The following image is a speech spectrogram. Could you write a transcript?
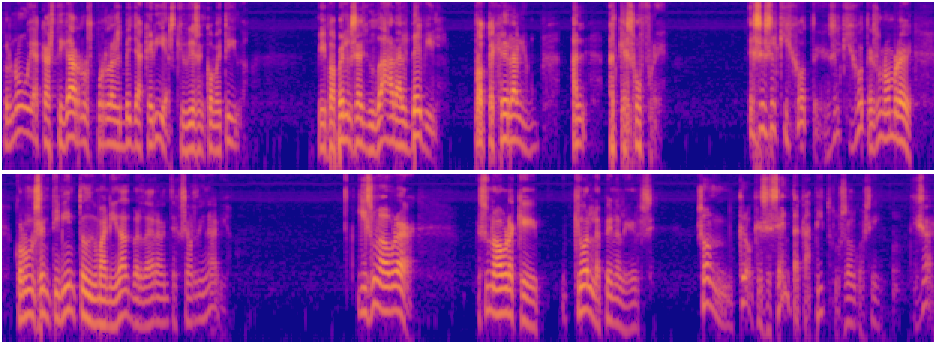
Pero no voy a castigarlos por las bellaquerías que hubiesen cometido. Mi papel es ayudar al débil, proteger al, al, al que sufre. Ese es el Quijote, es el Quijote, es un hombre con un sentimiento de humanidad verdaderamente extraordinario. Y es una obra, es una obra que que vale la pena leerse. Son, creo que 60 capítulos, algo así, quizás.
